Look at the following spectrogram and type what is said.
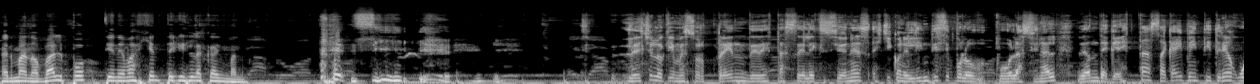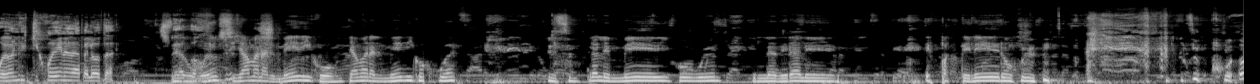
Hermano, Valpo tiene más gente que Isla Caimán. sí. De hecho, lo que me sorprende de estas selecciones es que con el índice polo- poblacional de donde cresta sacáis 23 hueones que jueguen a la pelota. ¿De Pero, weón, si llaman al médico, llaman al médico a jugar. El central es médico, weón. El lateral es, es pastelero, weón. Un juego.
